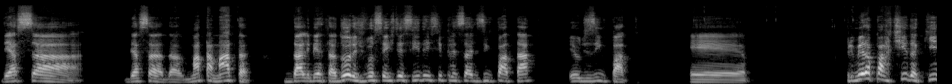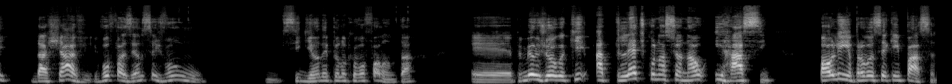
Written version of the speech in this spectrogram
dessa dessa da mata-mata da Libertadores. Vocês decidem se precisar desempatar, eu desempato. É, Primeira partida aqui da chave, vou fazendo, vocês vão seguindo aí pelo que eu vou falando, tá? É, primeiro jogo aqui, Atlético Nacional e Racing. Paulinha, para você quem passa?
